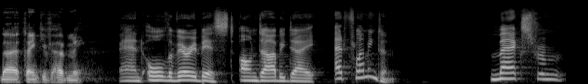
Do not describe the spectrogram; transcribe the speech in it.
No, thank you for having me. And all the very best on Derby Day at Flemington. Max, from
